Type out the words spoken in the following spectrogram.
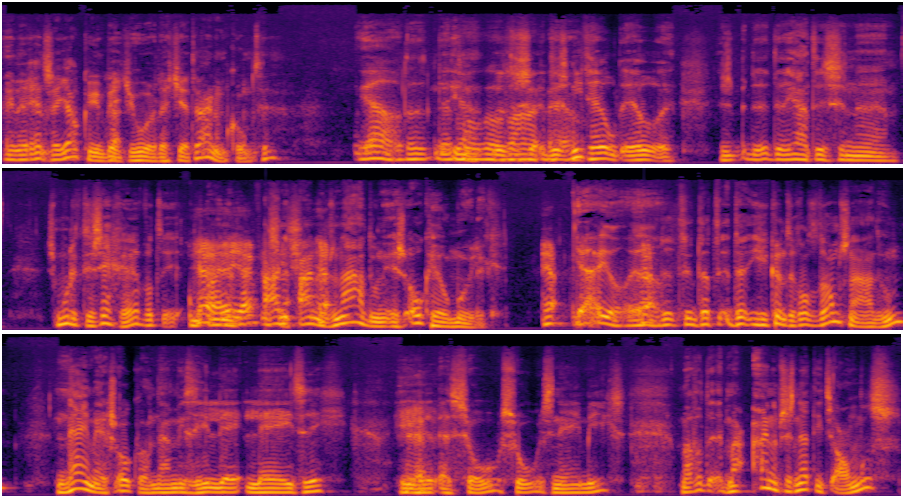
En bij Rens, aan jou kun je een beetje horen dat je uit Arnhem komt, hè? ja, dat, dat ja, ook wel dat is, vaker, het is ja. niet heel... heel eh, dus, de, de- ja, het is, een, eh, het is moeilijk te zeggen, hè? Want om Ja, Arnhem, ja, precies. Arnhems nadoen is ook heel moeilijk. Ja joh, ja. Ja, dat, dat, dat- je kunt de Rotterdams nadoen. Nijmeegs ook wel. Nijmeegs is heel le- lezig. Heel, Ja. eh, Zo, zo is Nijmeegs. Maar, wat, maar Arnhems is net iets anders.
